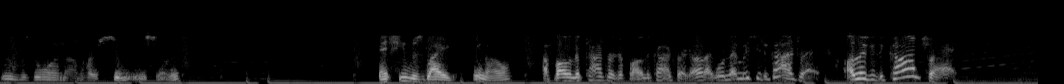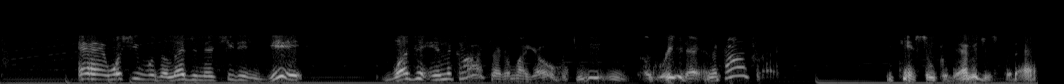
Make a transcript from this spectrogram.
who was doing um, her suit recently, and she was like, you know, I followed the contract. I followed the contract. I was like, well, let me see the contract. I looked at the contract, and what she was alleging that she didn't get wasn't in the contract. I'm like, oh, but you didn't agree to that in the contract. You can't sue for damages for that.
